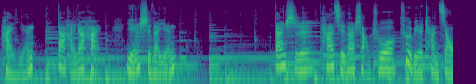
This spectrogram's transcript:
海岩，大海的海，岩石的岩。当时他写的小说特别畅销，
